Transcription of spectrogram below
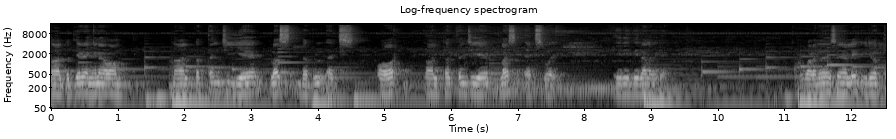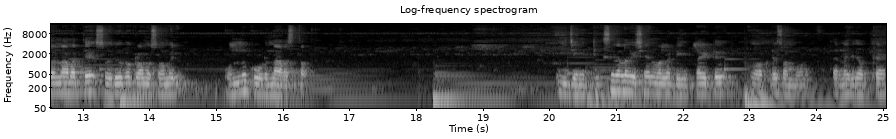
നാൽപ്പത്തിയേഴ് എങ്ങനെ ആവാം നാൽപ്പത്തഞ്ച് A plus double X or നാൽപ്പത്തഞ്ച് എ പ്ലസ് എക്സ് വൈ. ഈ രീതിയിലാണ് വരിക. പറയുന്നത് വെച്ച് കഴിഞ്ഞാൽ ഇരുപത്തൊന്നാമത്തെ സ്വരൂപ ക്രോമസോമിൽ ഒന്ന് കൂടുന്ന അവസ്ഥ. ഈ ജെനറ്റിക്സ് എന്നുള്ള വിഷയം നല്ല ഡീപ്പായിട്ട് നോക്കേണ്ട സംഭവമാണ്. കാരണം ഇതിലൊക്കെ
